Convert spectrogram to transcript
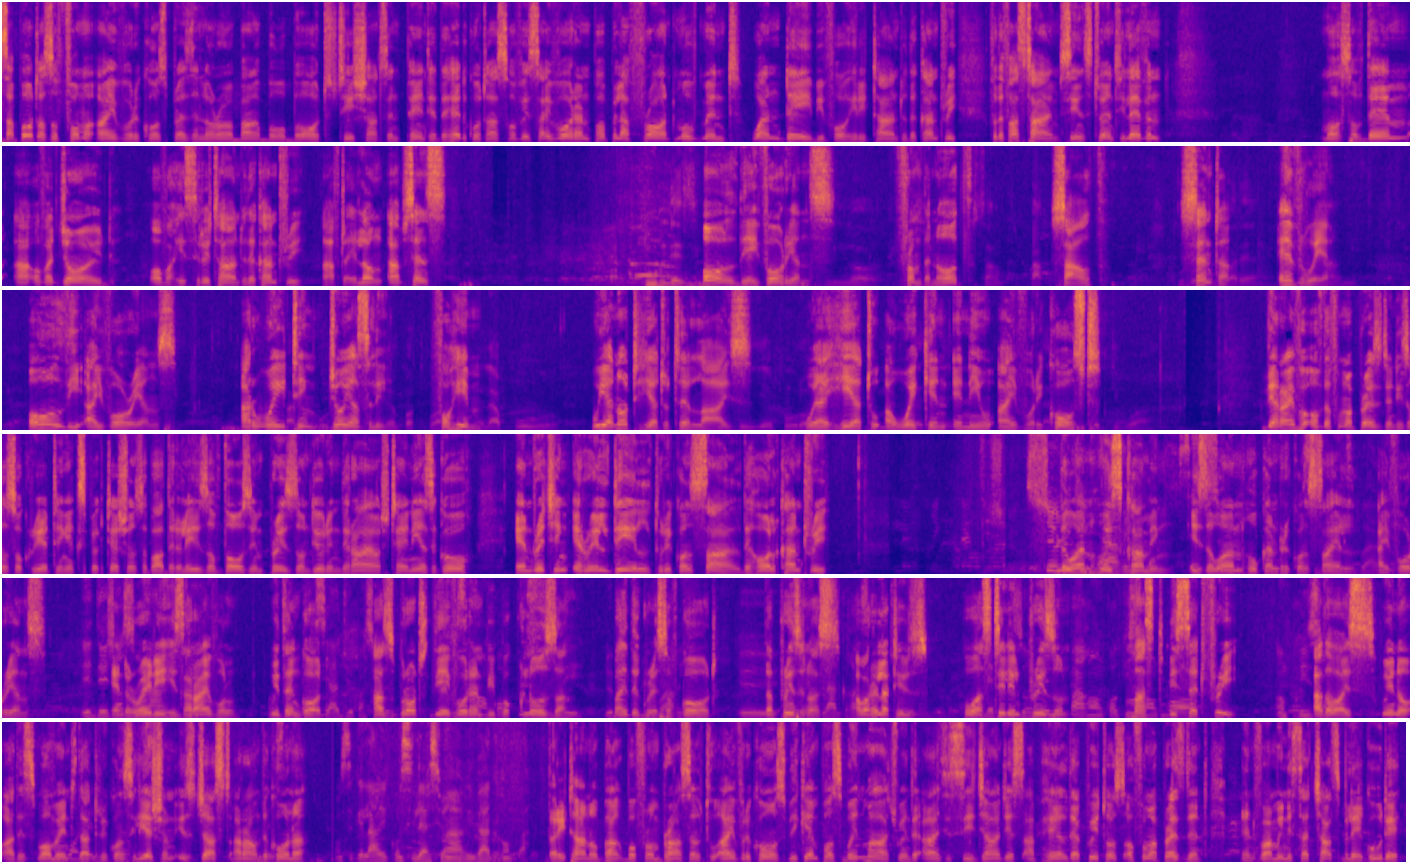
Supporters of former Ivory Coast President Laurent Gbagbo bought T-shirts and painted the headquarters of his Ivorian Popular Front movement one day before he returned to the country for the first time since 2011. Most of them are overjoyed over his return to the country after a long absence. All the Ivorians from the north, south, center, everywhere all the Ivorians are waiting joyously for him. We are not here to tell lies. We are here to awaken a new Ivory Coast. The arrival of the former president is also creating expectations about the release of those imprisoned during the riot 10 years ago and reaching a real deal to reconcile the whole country. The one who is coming is the one who can reconcile Ivorians. And already his arrival, we thank God, has brought the Ivorian people closer by the grace of God. The prisoners, our relatives who are still in prison, must be set free. Otherwise, we know at this moment that reconciliation is just around the corner. The return of Gbagbo from Brussels to Ivory Coast became possible in March when the ICC judges upheld the acquittals of former President and former Minister Charles Blé Goudé.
